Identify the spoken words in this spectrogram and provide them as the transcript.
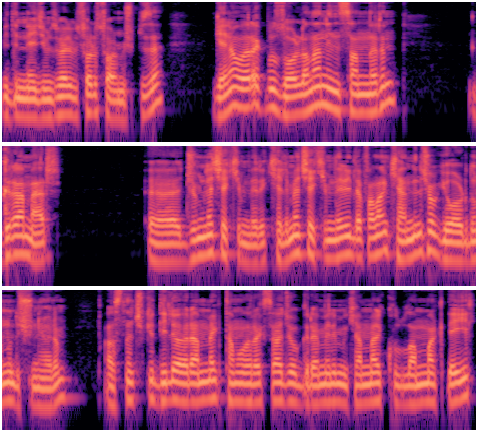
Bir dinleyicimiz böyle bir soru sormuş bize. Genel olarak bu zorlanan insanların gramer, e, cümle çekimleri, kelime çekimleriyle falan kendini çok yorduğunu düşünüyorum. Aslında çünkü dili öğrenmek tam olarak sadece o grameri mükemmel kullanmak değil,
